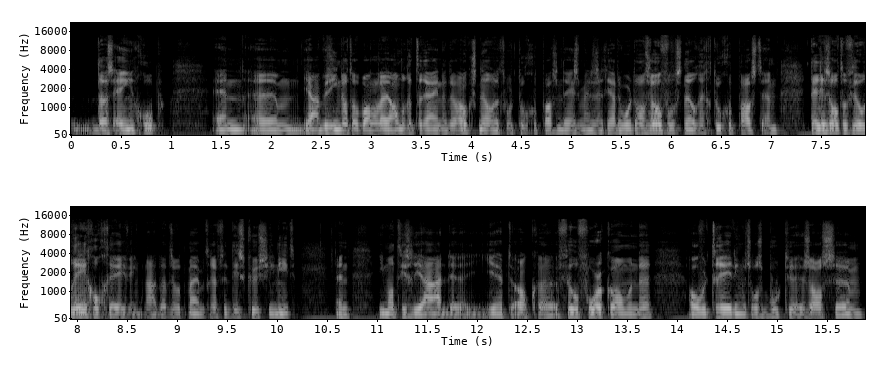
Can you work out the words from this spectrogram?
dat is één groep. En um, ja, we zien dat op allerlei andere terreinen er ook snelrecht wordt toegepast. En deze mensen zeggen, ja, er wordt al zoveel snelrecht toegepast. En er is al te veel regelgeving. Nou, dat is wat mij betreft de discussie niet. En iemand die zegt, ja, je hebt ook uh, veel voorkomende overtredingen, zoals boete, zoals... Um,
